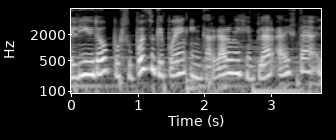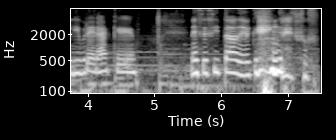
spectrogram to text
el libro, por supuesto que pueden encargar un ejemplar a esta librera que necesita de ingresos.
